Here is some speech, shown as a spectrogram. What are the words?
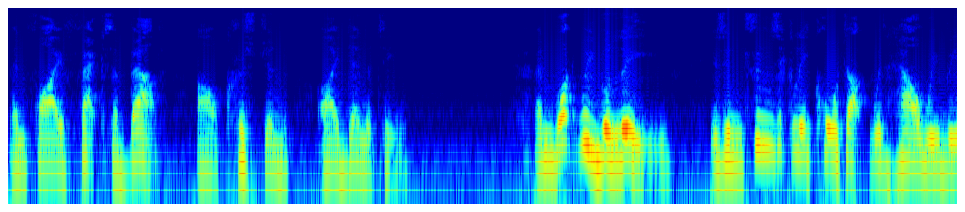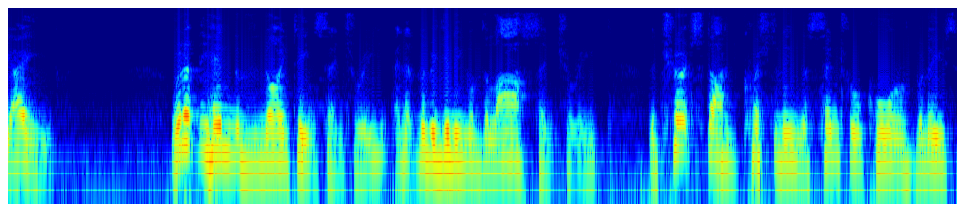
and five facts about our Christian identity. And what we believe is intrinsically caught up with how we behave. When at the end of the 19th century and at the beginning of the last century, the church started questioning the central core of beliefs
